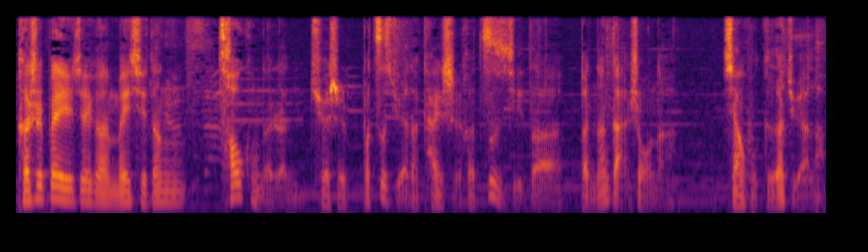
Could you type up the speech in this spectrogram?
可是被这个煤气灯操控的人，却是不自觉的开始和自己的本能感受呢相互隔绝了。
